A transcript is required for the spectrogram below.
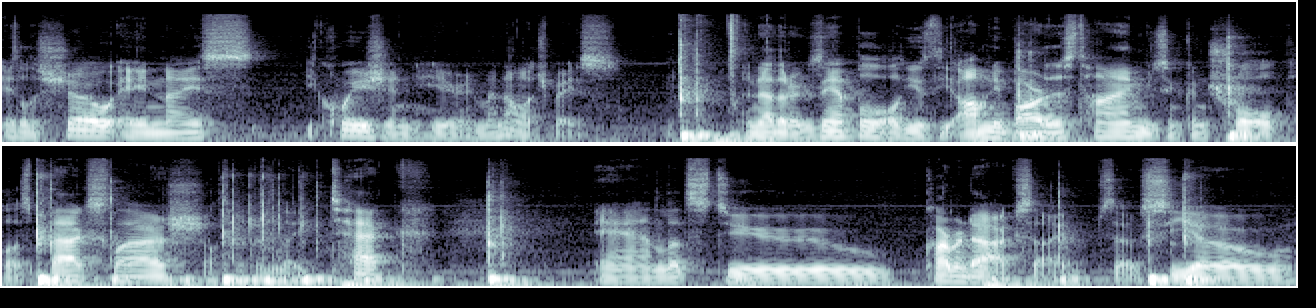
it'll show a nice equation here in my knowledge base. Another example, I'll use the omnibar this time using control plus backslash. I'll type in LaTeX, and let's do carbon dioxide, so CO2.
